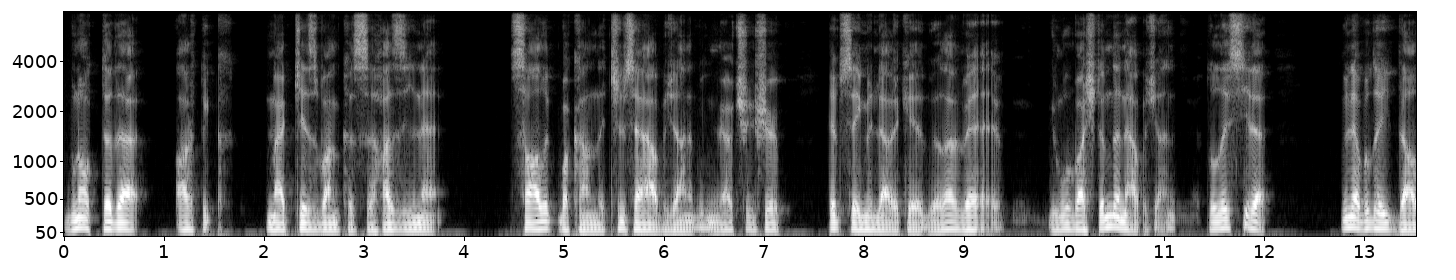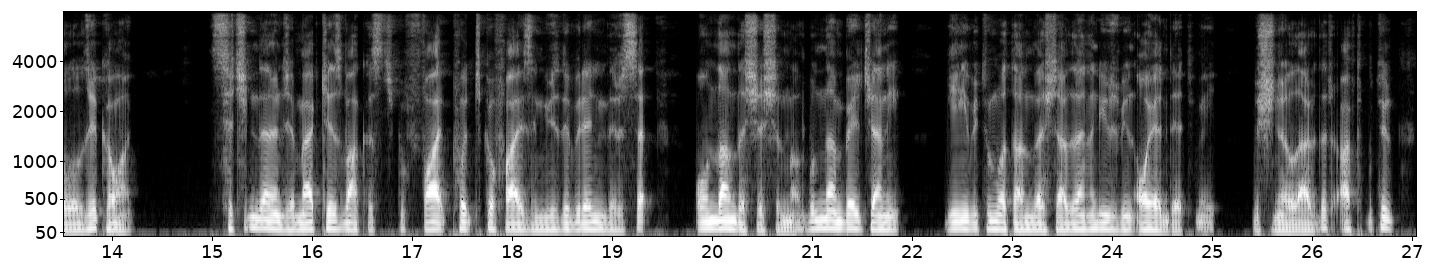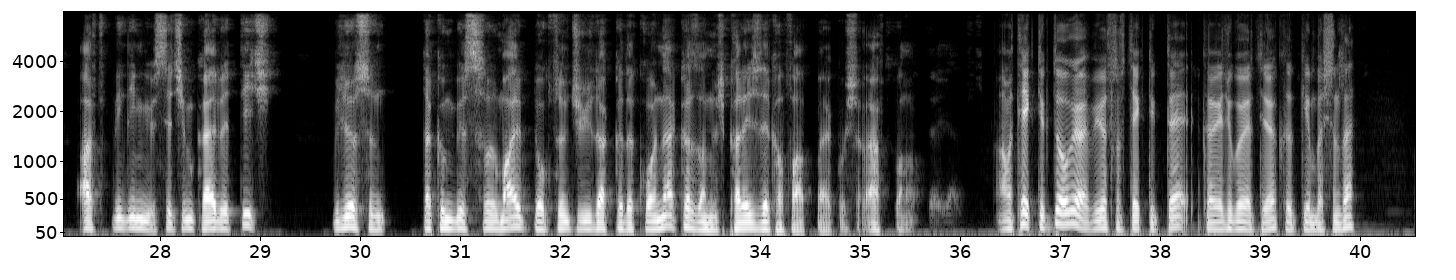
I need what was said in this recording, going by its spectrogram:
Bu noktada artık Merkez Bankası, Hazine, Sağlık Bakanlığı kimse ne yapacağını bilmiyor. Çünkü hepsi emirle hareket ediyorlar ve Cumhurbaşkanı da ne yapacağını. Dolayısıyla yine bu da iddialı olacak ama seçimden önce Merkez Bankası çıkıp fa politika faizini yüzde bire indirirse ondan da şaşırmam. Bundan belki hani yeni bütün vatandaşlardan hani 100 bin oy elde etmeyi düşünüyorlardır. Artık bütün artık dediğim gibi seçimi kaybettiği için biliyorsun takım bir sıfır mağlup 93. dakikada korner kazanmış. Kaleci de kafa atmaya koşar. Artık o noktaya geldi. Ama tek tükte oluyor. Biliyorsunuz tek tükte kaleci gol atıyor 40 yıl başında.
